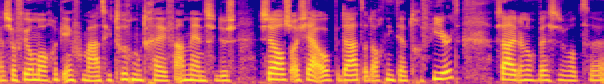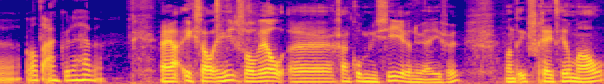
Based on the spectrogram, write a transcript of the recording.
zoveel mogelijk informatie terug moet geven aan mensen. Dus zelfs als jij open datadag niet hebt gevierd, zou je er nog best eens wat, wat aan kunnen hebben. Nou ja, ik zal in ieder geval wel eh, gaan communiceren nu even. Want ik vergeet helemaal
